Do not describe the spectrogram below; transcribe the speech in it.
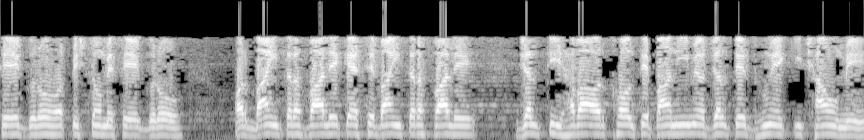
سے ایک گروہ اور پشتوں میں سے ایک گروہ، اور بائیں طرف والے کیسے بائیں طرف والے، جلتی ہوا اور کھولتے پانی میں اور جلتے دھوئیں کی چھاؤں میں،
